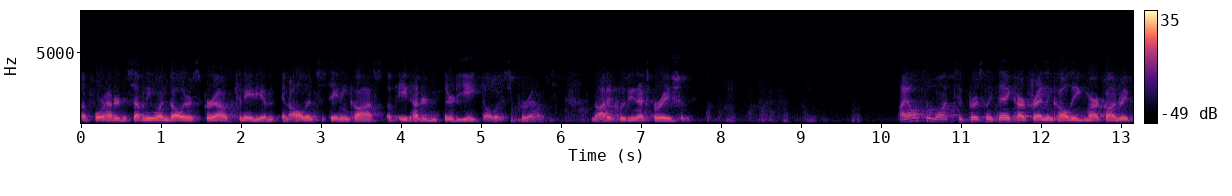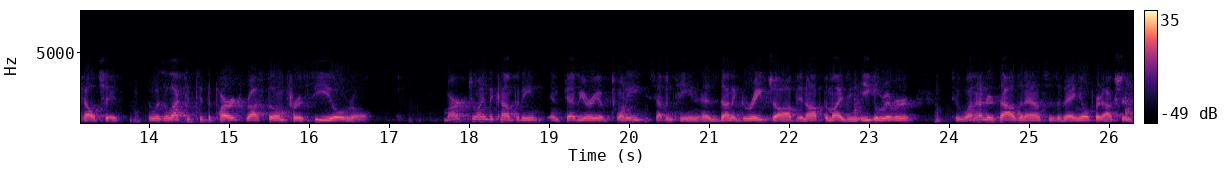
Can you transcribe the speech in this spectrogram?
of 471 dollars per ounce Canadian and all-in sustaining costs of 838 dollars per ounce, not including exploration. I also want to personally thank our friend and colleague, Marc-André Pelletier, who was elected to depart Wesdome for a CEO role. Marc joined the company in February of 2017 and has done a great job in optimizing Eagle River to 100,000 ounces of annual production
